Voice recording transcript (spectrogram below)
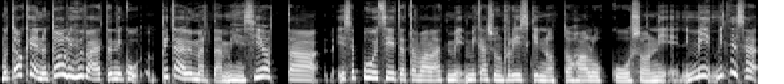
Mutta okei, no oli hyvä, että niin kuin pitää ymmärtää, mihin sijoittaa sä puhuit siitä tavalla, että mikä sun riskinottohalukkuus on, niin, niin miten sä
